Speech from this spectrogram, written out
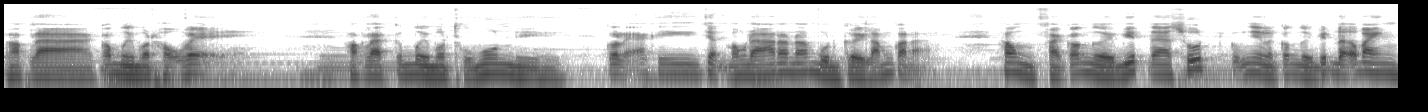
hoặc là có 11 hậu vệ hoặc là có 11 thủ môn thì có lẽ cái trận bóng đá đó nó buồn cười lắm con ạ. Không phải có người biết uh, sút cũng như là có người biết đỡ banh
